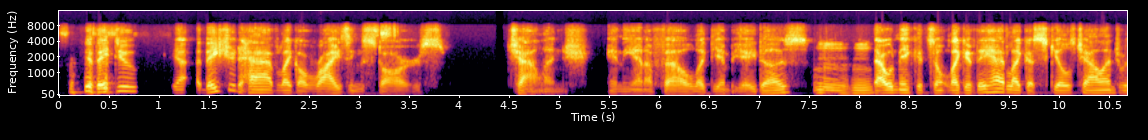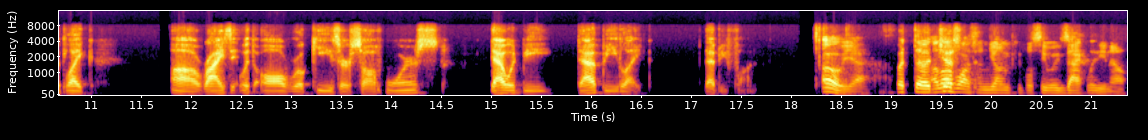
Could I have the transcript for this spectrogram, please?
if they do, yeah, they should have like a Rising Stars challenge in the NFL, like the NBA does. hmm That would make it so. Like if they had like a skills challenge with like uh rising with all rookies or sophomores, that would be that'd be like that'd be fun. Oh yeah. But the I just love watching young people see what exactly you know,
